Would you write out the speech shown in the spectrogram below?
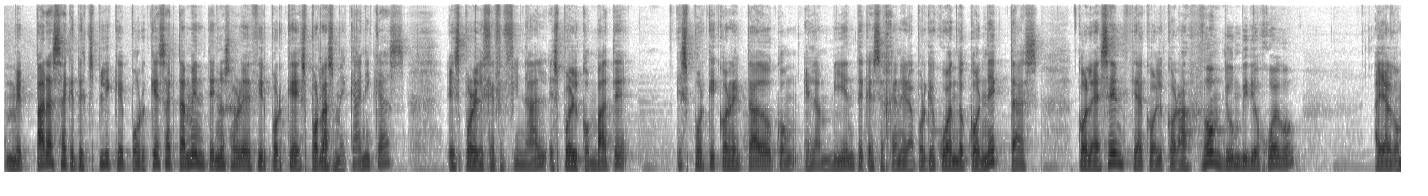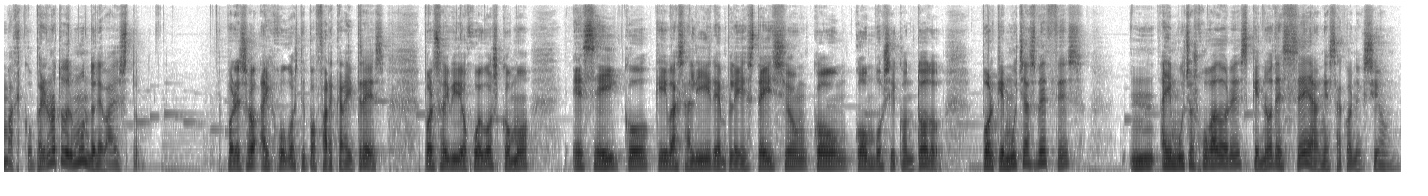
me paras a que te explique por qué exactamente, no sabré decir por qué. ¿Es por las mecánicas? ¿Es por el jefe final? ¿Es por el combate? Es porque he conectado con el ambiente que se genera. Porque cuando conectas con la esencia, con el corazón de un videojuego, hay algo mágico. Pero no todo el mundo le va esto. Por eso hay juegos tipo Far Cry 3. Por eso hay videojuegos como ese ICO que iba a salir en PlayStation con combos y con todo. Porque muchas veces mm, hay muchos jugadores que no desean esa conexión,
